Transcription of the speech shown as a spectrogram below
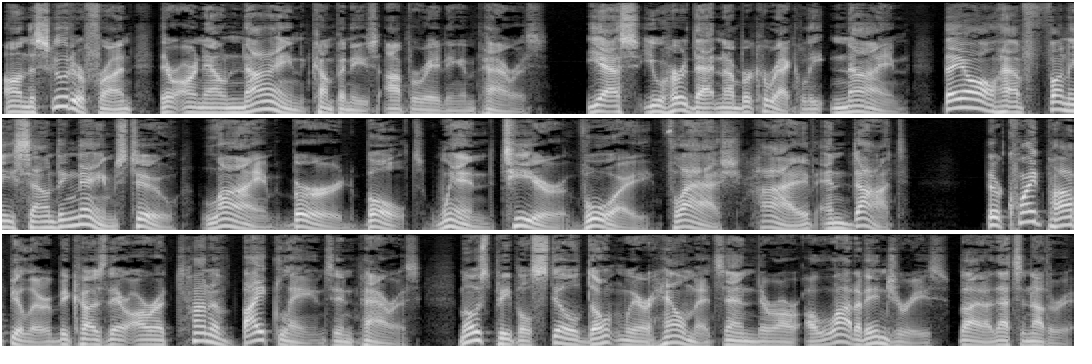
On the scooter front, there are now nine companies operating in Paris. Yes, you heard that number correctly nine. They all have funny sounding names, too Lime, Bird, Bolt, Wind, Tier, Voi, Flash, Hive, and Dot. They're quite popular because there are a ton of bike lanes in Paris. Most people still don't wear helmets and there are a lot of injuries, but uh, that's another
